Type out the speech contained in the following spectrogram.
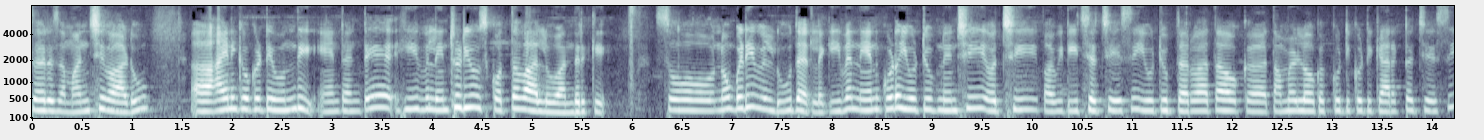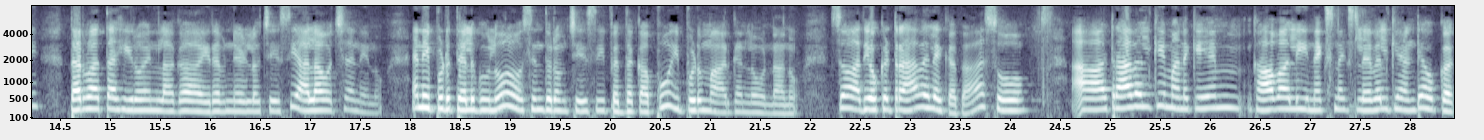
sir is a మంచివాడు. ఆయనకి ఒకటి ఉంది. ఏంటంటే హీ విల్ ఇంట్రడ్యూస్ కొత్త వాళ్ళు అందరికీ. So nobody will do that like even నేను కూడా యూట్యూబ్ నుంచి వచ్చి పవి టీచర్ చేసి యూట్యూబ్ తర్వాత ఒక తమిళ్ళో ఒక కుటి కుట్టి క్యారెక్టర్ చేసి తర్వాత హీరోయిన్ లాగా ఇరవై ఏళ్ళలో చేసి అలా వచ్చాను నేను. అండ్ ఇప్పుడు తెలుగులో సింధూరం చేసి పెద్ద కప్పు ఇప్పుడు మార్గంలో ఉన్నాను. సో అది ఒక ట్రావెలే కదా. సో ఆ ట్రావెల్కి మనకేం కావాలి నెక్స్ట్ నెక్స్ట్ లెవెల్కి అంటే ఒక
